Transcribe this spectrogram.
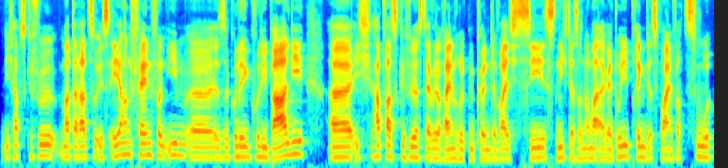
ich habe das Gefühl, Matarazzo ist eher ein Fan von ihm, äh, ist der Kollege Kulibali. Äh, ich habe das Gefühl, dass der wieder reinrücken könnte, weil ich sehe es nicht, dass er nochmal Agadui bringt. Das war einfach zu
